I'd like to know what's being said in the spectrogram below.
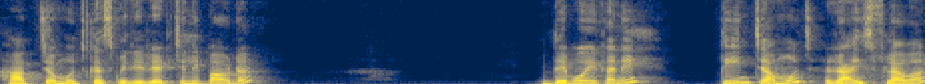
হাফ চামচ কাশ্মীরি রেড চিলি পাউডার। দেব এখানে তিন চামচ রাইস ফ্লাওয়ার।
